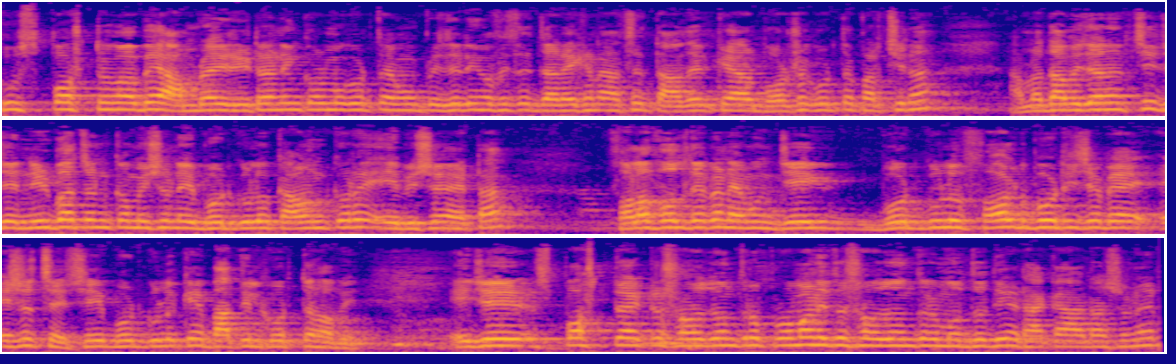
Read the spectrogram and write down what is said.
খুব স্পষ্টভাবে আমরা এই রিটার্নিং কর্মকর্তা এবং প্রেসিডিং অফিসার যারা এখানে আছে, তাদেরকে আর ভরসা করতে পারছি না। আমরা দাবি জানাচ্ছি যে নির্বাচন কমিশন এই ভোটগুলো কাউন্ট করে এই বিষয়ে একটা ফলাফল দেবেন এবং যেই ভোটগুলো ফল্ট ভোট হিসেবে এসেছে, সেই ভোটগুলোকে বাতিল করতে হবে। এই যে স্পষ্ট একটা ষড়যন্ত্র, প্রমাণিত ষড়যন্ত্রের মধ্য দিয়ে ঢাকা আট আসনের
